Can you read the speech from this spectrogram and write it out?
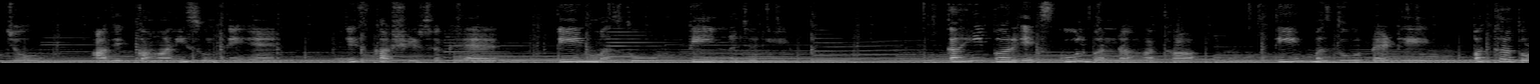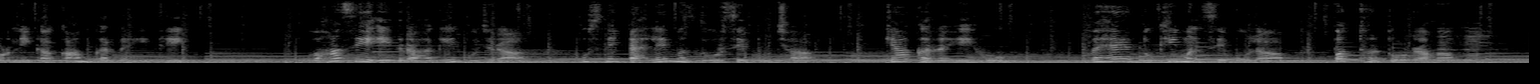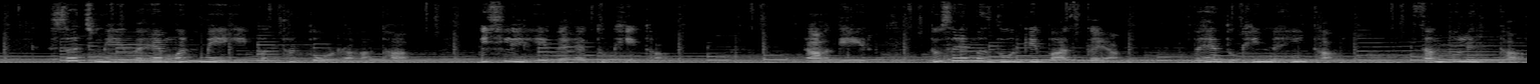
आज एक कहानी सुनते हैं, जिसका शीर्षक है, तीन मजदूर, तीन नज़रिए। कहीं पर एक स्कूल बन रहा था। तीन मजदूर बैठे पत्थर तोड़ने का काम कर रहे थे। वहाँ से एक राहगीर गुजरा। उसने पहले मजदूर से पूछा, क्या कर रहे हो? वह दुखी मन से बोला, पत्थर तोड़ रहा हूँ। सच में वह मन में ही पत्थर तोड़ रहा था, इसलिए वह दुखी था। राहगीर दूसरे मजदूर के पास गया। वह दुखी नहीं था, संतुलित था,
